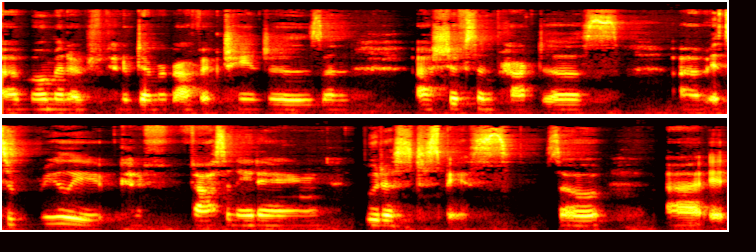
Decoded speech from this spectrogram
uh, moment of kind of demographic changes and uh, shifts in practice. Um, it's a really kind of fascinating Buddhist space. So uh, it,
